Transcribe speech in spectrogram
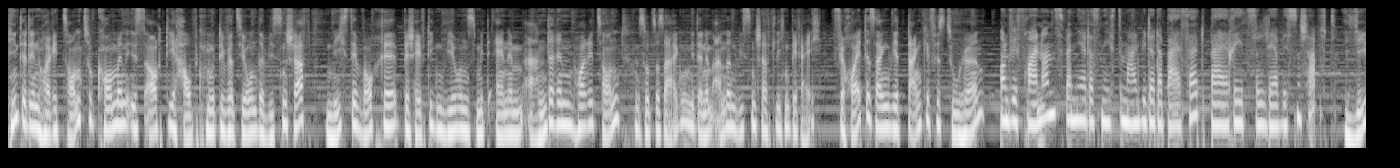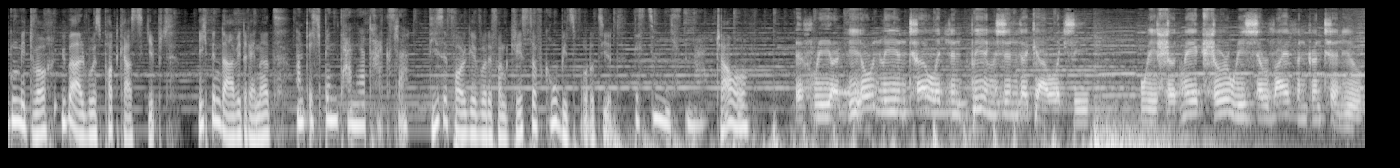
Hinter den Horizont zu kommen ist auch die Hauptmotivation der Wissenschaft. Nächste Woche beschäftigen wir uns mit einem anderen Horizont, sozusagen mit einem anderen wissenschaftlichen Bereich. Für heute sagen wir Danke fürs Zuhören. Und wir freuen uns, wenn ihr das nächste Mal wieder dabei seid bei Rätsel der Wissenschaft. Jeden Mittwoch überall, wo es Podcasts gibt. Ich bin David Rennert. Und ich bin Tanja Traxler. Diese Folge wurde von Christoph Grubitz produziert. Bis zum nächsten Mal. Ciao. If we are the only intelligent beings in the galaxy, we should make sure we survive and continue.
